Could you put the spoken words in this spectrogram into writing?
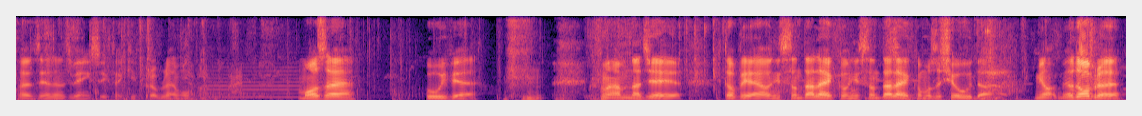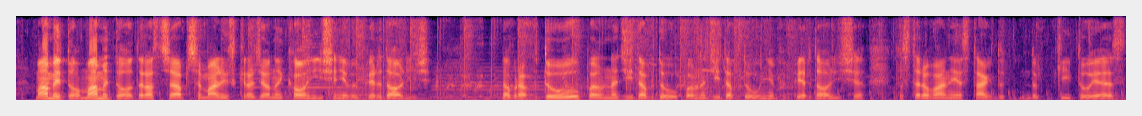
To jest jeden z większych takich problemów. Może... Chuj wie. Mam nadzieję. Kto wie, oni są daleko, oni są daleko, może się uda. Mio, no dobre, mamy to, mamy to. Teraz trzeba przemalić skradziony koni i się nie wypierdolić. Dobra, w dół, pełna dzida w dół, pełna dzida w dół, nie wypierdoli się. To sterowanie jest tak do, do kitu jest.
